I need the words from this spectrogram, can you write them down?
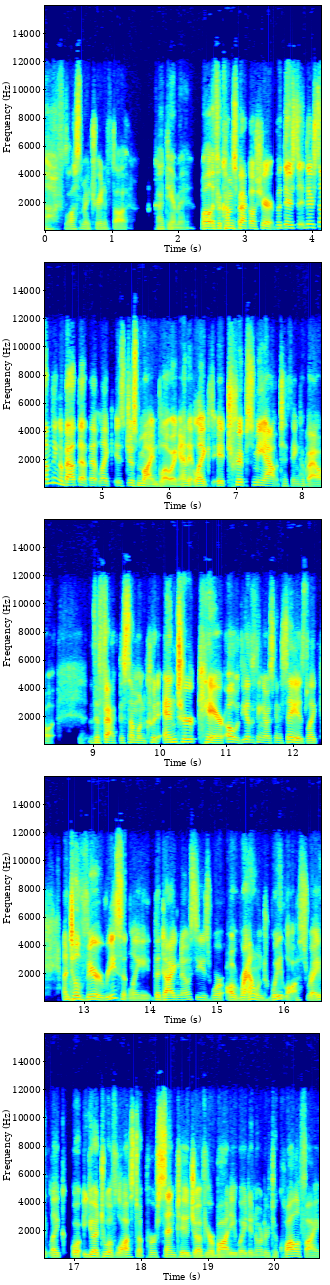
oh, i've lost my train of thought God damn it. Well, if it comes back, I'll share it. But there's there's something about that that like is just mind blowing, and it like it trips me out to think about the fact that someone could enter care. Oh, the other thing I was going to say is like until very recently, the diagnoses were around weight loss, right? Like you had to have lost a percentage of your body weight in order to qualify,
